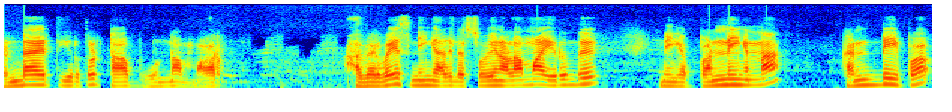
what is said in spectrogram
ரெண்டாயிரத்தி இருபத்தோட டாப் ஒன்னாக மாறும். அதர்வைஸ் நீங்கள் அதில் சுயநலமாக இருந்து நீங்கள் பண்ணீங்கன்னா கண்டிப்பாக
